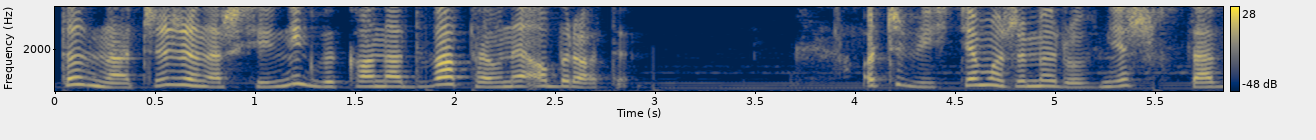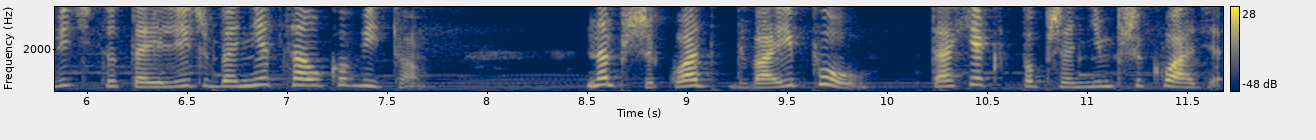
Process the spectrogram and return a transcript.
to znaczy, że nasz silnik wykona dwa pełne obroty. Oczywiście możemy również wstawić tutaj liczbę niecałkowitą, na przykład 2,5, tak jak w poprzednim przykładzie.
